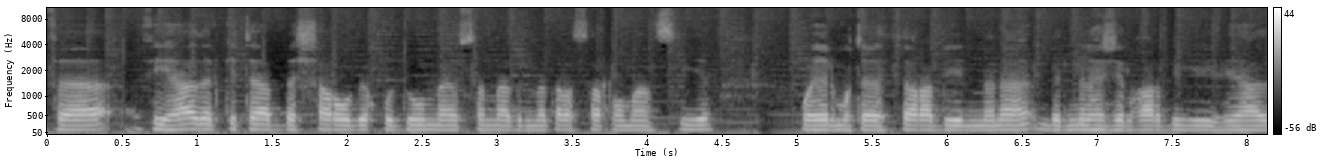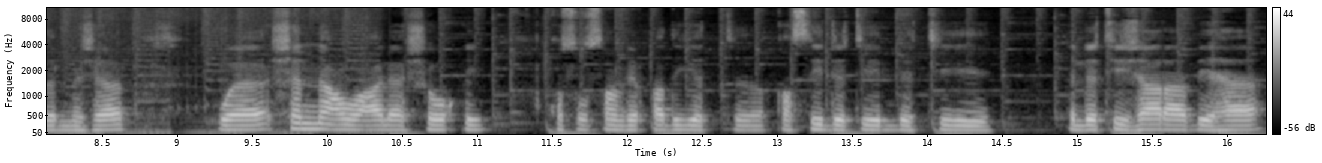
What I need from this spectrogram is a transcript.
ففي هذا الكتاب بشروا بقدوم ما يسمى بالمدرسة الرومانسية وهي المتأثرة بالمنهج الغربي في هذا المجال. وشنعوا على شوقي خصوصا في قضية قصيدتي التي التي جار بها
